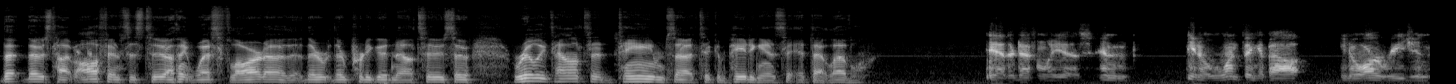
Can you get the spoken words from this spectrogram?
the, those type of offenses too. I think West Florida, they're they're pretty good now too. So really talented teams uh, to compete against at that level. Yeah, there definitely is, and you know, one thing about you know our region,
